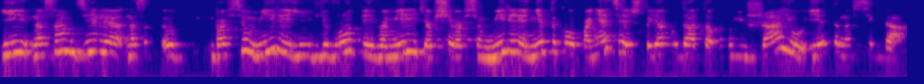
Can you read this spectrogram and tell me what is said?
и на самом деле нас во всем мире, и в Европе, и в Америке, вообще во всем мире нет такого понятия, что я куда-то уезжаю, и это навсегда.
